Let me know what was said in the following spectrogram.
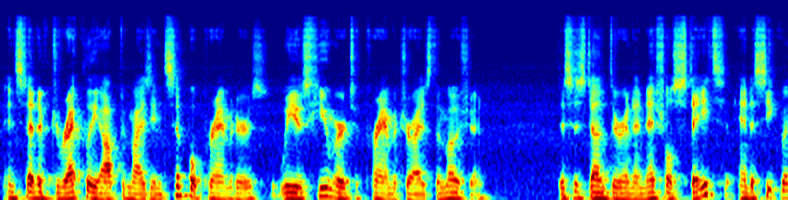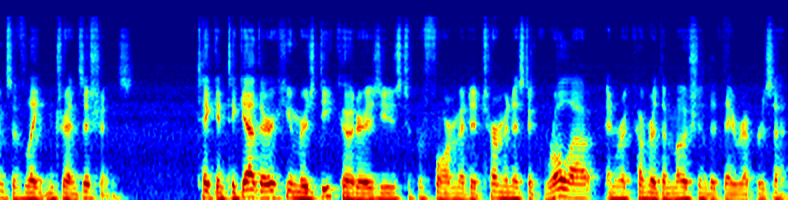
instead of directly optimizing SMPL parameters, we use humor to parameterize the motion. This is done through an initial state and a sequence of latent transitions. Taken together, humor's decoder is used to perform a deterministic rollout and recover the motion that they represent.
